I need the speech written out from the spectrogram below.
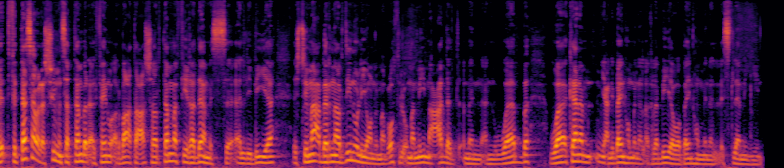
في التاسع والعشرين من سبتمبر 2014 تم في غدامس الليبية اجتماع برناردينو ليون المبعوث الأممي مع عدد من النواب وكان يعني بينهم من الأغلبية وبينهم من الإسلاميين.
